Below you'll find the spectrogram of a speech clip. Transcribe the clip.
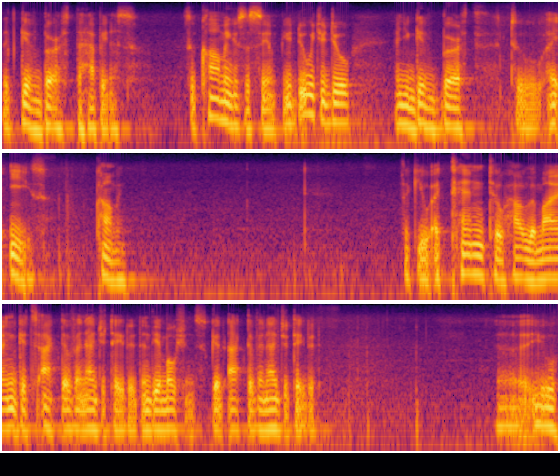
that give birth to happiness. So calming is the same. You do what you do, and you give birth to ease, calming. Like you attend to how the mind gets active and agitated and the emotions get active and agitated. Uh, you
